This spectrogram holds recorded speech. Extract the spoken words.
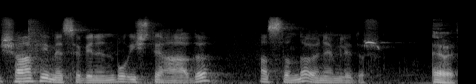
Şafii mezhebinin bu iştihadı aslında önemlidir. Evet.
